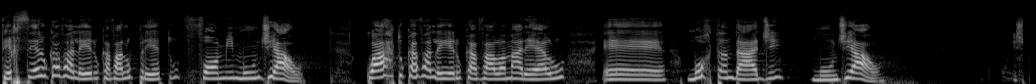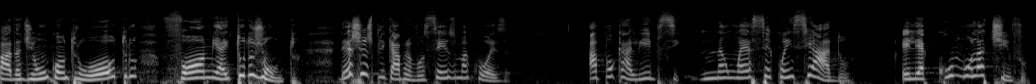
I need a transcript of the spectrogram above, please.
Terceiro cavaleiro, cavalo preto, fome mundial. Quarto cavaleiro, cavalo amarelo, é, mortandade mundial. Espada de um contra o outro, fome, aí tudo junto. Deixa eu explicar para vocês uma coisa. Apocalipse não é sequenciado, ele é cumulativo.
